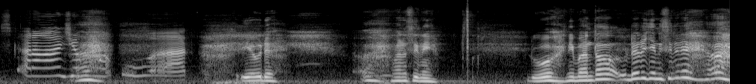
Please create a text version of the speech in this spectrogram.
Sekarang aja aku gak kuat. Iya udah. Ah, mana sini? Duh, ini bantal udah deh jangan di sini deh. Ah,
